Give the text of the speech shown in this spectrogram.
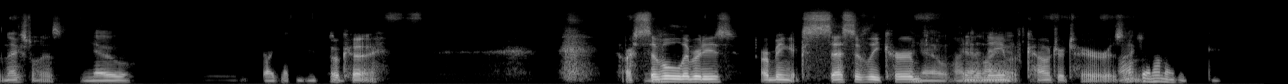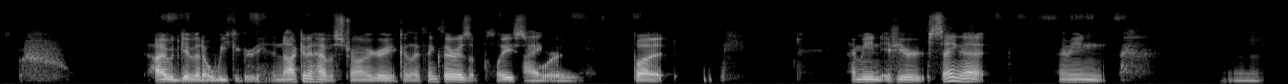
The next one is No. okay. Our civil liberties are being excessively I curbed know. I know. in the name of counterterrorism. Actually, I don't know. I would give it a weak agree. I'm not going to have a strong agree because I think there is a place I for it. But I mean, if you're saying that, I mean, Mm,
